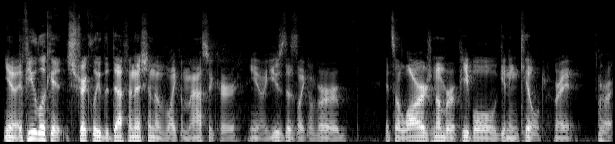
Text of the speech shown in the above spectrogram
you know, if you look at strictly the definition of like a massacre, you know, used as like a verb, it's a large number of people getting killed, right? Right.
